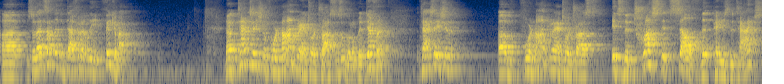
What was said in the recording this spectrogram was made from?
Uh, so that's something to definitely think about. Now, taxation for non-grantor trusts is a little bit different. Taxation of for non-grantor trusts it's the trust itself that pays the tax,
